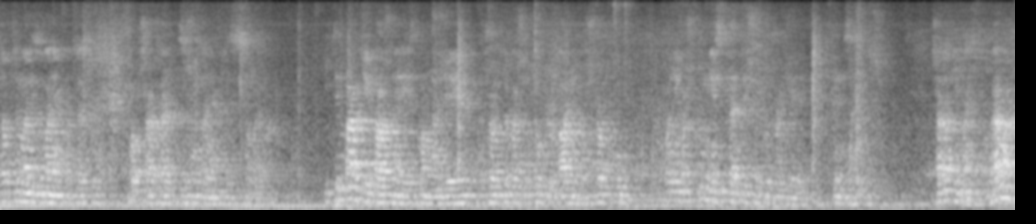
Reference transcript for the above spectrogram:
zoptymalizowania procesu w obszarze zarządzania kryzysowego. I tym bardziej ważne jest, mam nadzieję, że odbywa się to w Lubaniu ośrodku, ponieważ tu niestety się dużo dzieje w tym zakresie. Szanowni Państwo, w ramach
